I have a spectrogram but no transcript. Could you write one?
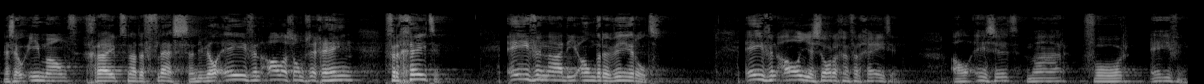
En zo iemand grijpt naar de fles en die wil even alles om zich heen vergeten. Even naar die andere wereld. Even al je zorgen vergeten. Al is het maar voor even.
